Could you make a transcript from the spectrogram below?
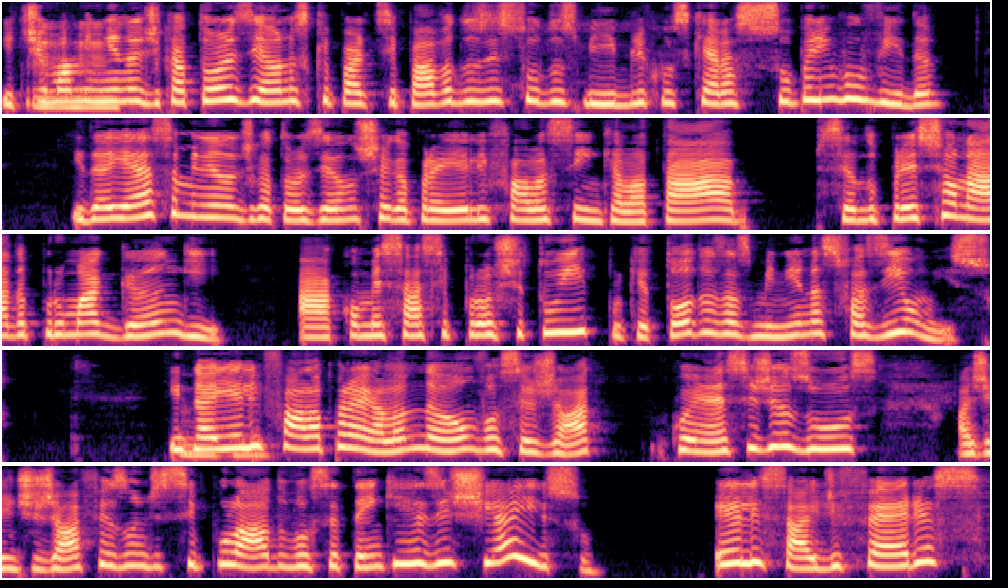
E tinha uma uhum. menina de 14 anos que participava dos estudos bíblicos, que era super envolvida. E daí essa menina de 14 anos chega para ele e fala assim que ela tá sendo pressionada por uma gangue a começar a se prostituir, porque todas as meninas faziam isso. E daí uhum. ele fala para ela: "Não, você já conhece Jesus, A gente já fez um discipulado, você tem que resistir a isso. Ele sai de férias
